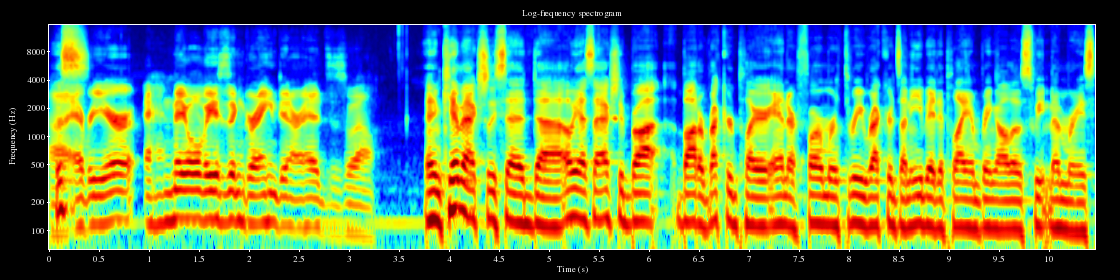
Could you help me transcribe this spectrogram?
uh, this... every year, and they will be as ingrained in our heads as well. And Kim actually said, uh, "Oh yes, I actually brought bought a record player and our former three records on eBay to play and bring all those sweet memories."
